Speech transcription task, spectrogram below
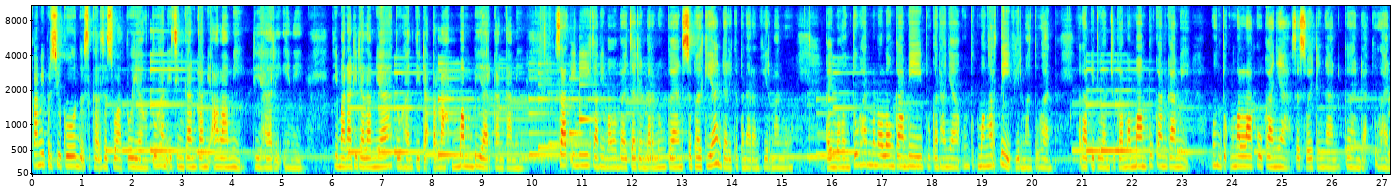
Kami bersyukur untuk segala sesuatu yang Tuhan izinkan kami alami di hari ini. Di mana di dalamnya Tuhan tidak pernah membiarkan kami. Saat ini kami mau membaca dan merenungkan sebagian dari kebenaran firman-Mu. Kami mohon Tuhan menolong kami bukan hanya untuk mengerti firman Tuhan, tetapi Tuhan juga memampukan kami untuk melakukannya sesuai dengan kehendak Tuhan.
